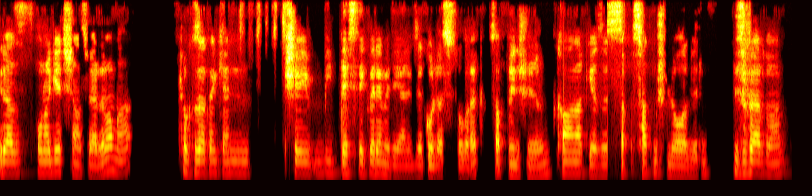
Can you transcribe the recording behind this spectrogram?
Biraz ona geç şans verdim ama çok zaten kendim şey bir destek veremedi yani bize gol asist olarak. Satmayı düşünüyorum. Kaan Akyaz'ı sa- satmış bile olabilirim. Yusuf Erdoğan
